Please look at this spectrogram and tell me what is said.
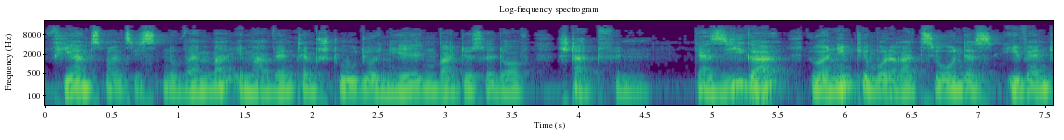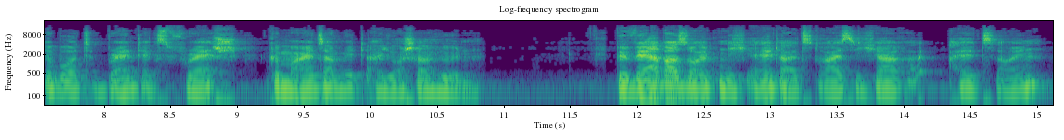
24. November im Aventem Studio in Hilden bei Düsseldorf stattfinden. Der Sieger übernimmt die Moderation des Event Award Brand Fresh gemeinsam mit Aljoscha Höhn. Bewerber sollten nicht älter als 30 Jahre alt sein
